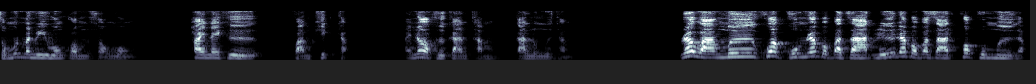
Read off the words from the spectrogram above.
สมมุติมันมีวงกลมสองวง ภายในคือความคิดครับภายนอกคือการทำการลงมือทำระหว่างมือควบคุมระบบประสาท หรือระบบประสาทควบคุมมือครับ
